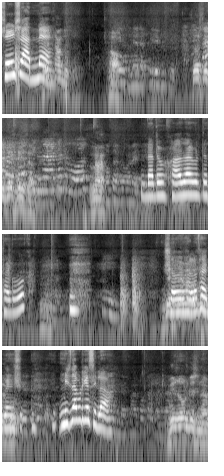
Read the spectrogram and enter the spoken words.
সেই স্বাদ। না দাদু খাওয়া দাওয়া করতে থাকুক সবাই ভালো থাকবেন মির্জাপুর মির্জাপুর গেছিলাম।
